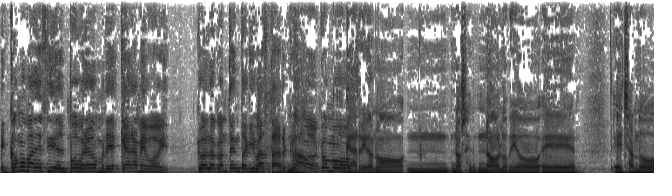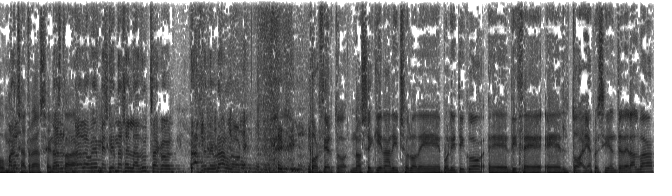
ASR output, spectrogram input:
qué- ¿cómo va a decir el pobre hombre que ahora me voy? Con lo contento que iba a estar. ¿Cómo? No, cómo- Garrido no, mm, no sé, no lo veo eh, echando marcha no, atrás en no- esta. no lo ven decisión. metiéndose en la ducha con, a celebrarlo. Por cierto, no sé quién ha dicho lo de político, eh, dice el todavía presidente del ALBA,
